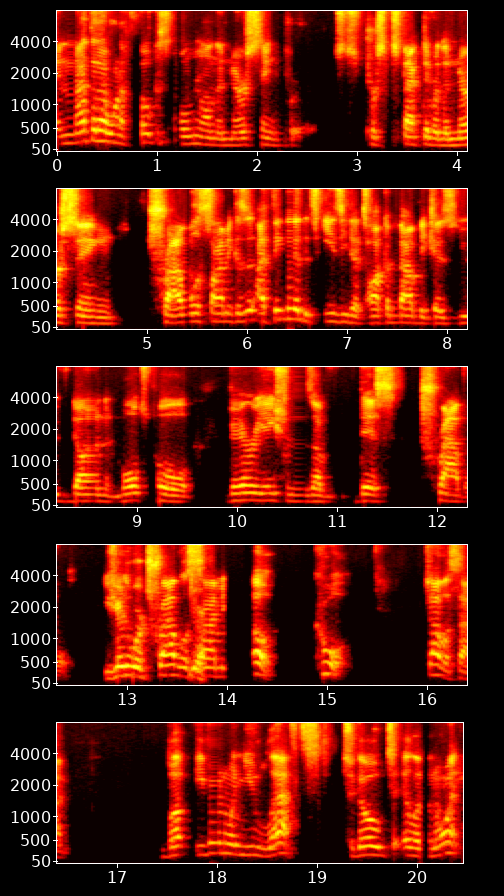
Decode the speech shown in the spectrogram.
and not that I want to focus only on the nursing perspective or the nursing travel assignment, because I think that it's easy to talk about because you've done multiple variations of this travel. You hear the word travel assignment, yeah. oh, cool, travel assignment. But even when you left to go to Illinois,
